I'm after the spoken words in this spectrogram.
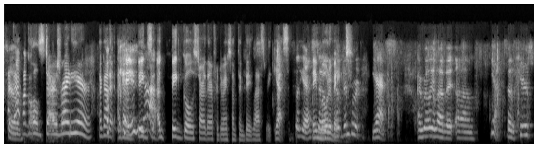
So, I got my gold stars right here. I got it. I got a big, yeah. a big gold star there for doing something big last week. Yes. So yeah, they so motivate. November, yes, I really love it. Um, yeah. So here's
